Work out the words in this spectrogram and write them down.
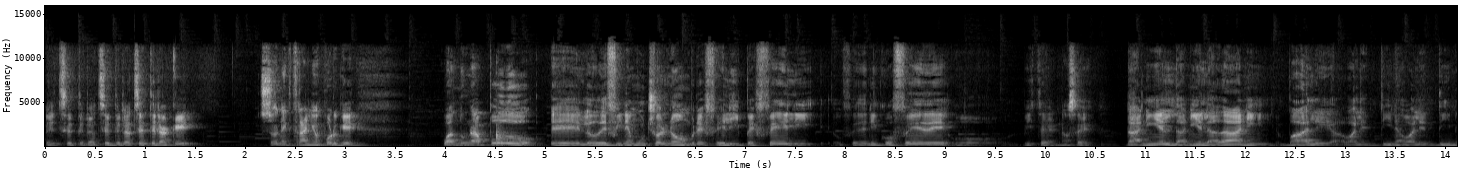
etcétera, etcétera, etcétera, que son extraños porque cuando un apodo eh, lo define mucho el nombre, Felipe Feli, o Federico Fede, o, viste, no sé, Daniel, Daniela Dani, Vale, a Valentina, Valentín,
